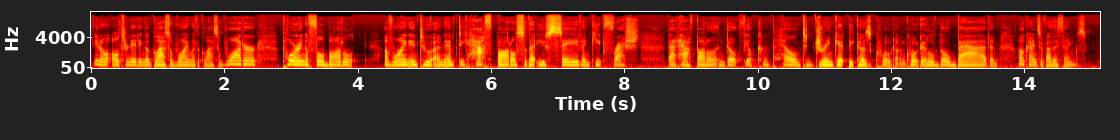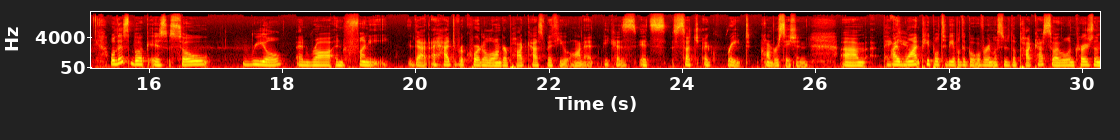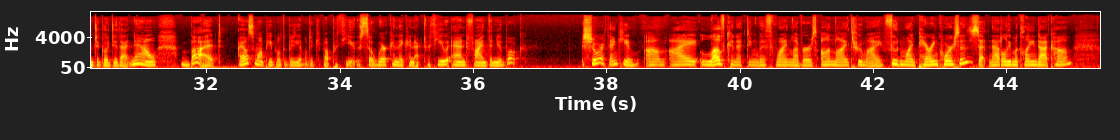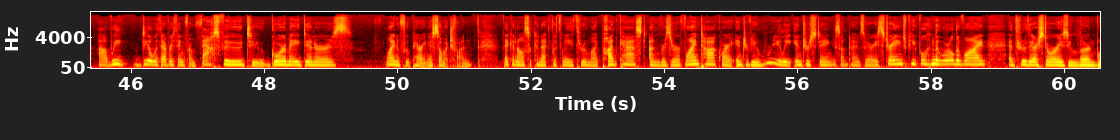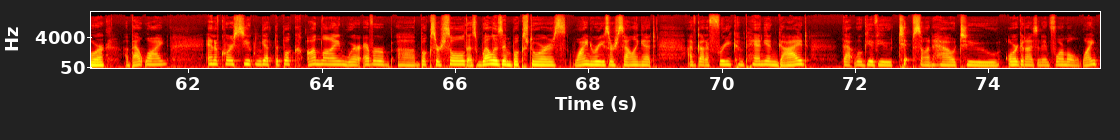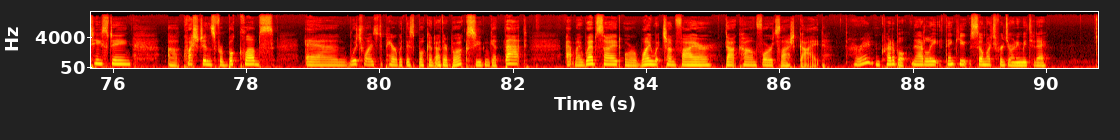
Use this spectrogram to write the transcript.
you know, alternating a glass of wine with a glass of water, pouring a full bottle of wine into an empty half bottle so that you save and keep fresh that half bottle and don't feel compelled to drink it because quote unquote it'll go bad and all kinds of other things. Well, this book is so real and raw and funny that I had to record a longer podcast with you on it because it's such a great conversation. Um, I you. want people to be able to go over and listen to the podcast, so I will encourage them to go do that now. But I also want people to be able to keep up with you. So, where can they connect with you and find the new book? Sure, thank you. Um, I love connecting with wine lovers online through my food and wine pairing courses at nataliemaclean.com. Uh, we deal with everything from fast food to gourmet dinners, wine and food pairing is so much fun. They can also connect with me through my podcast, Unreserved Wine Talk, where I interview really interesting, sometimes very strange people in the world of wine. And through their stories, you learn more about wine. And of course, you can get the book online wherever uh, books are sold, as well as in bookstores. Wineries are selling it. I've got a free companion guide that will give you tips on how to organize an informal wine tasting, uh, questions for book clubs and which wines to pair with this book and other books. You can get that at my website or winewitchonfire.com forward slash guide. All right, incredible. Natalie, thank you so much for joining me today.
